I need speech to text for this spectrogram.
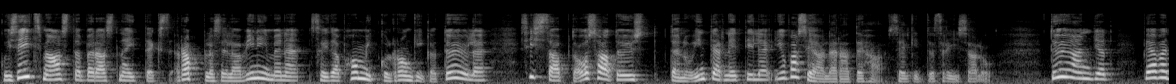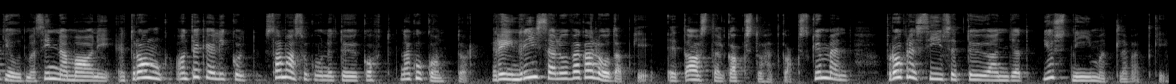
kui seitsme aasta pärast näiteks Raplas elav inimene sõidab hommikul rongiga tööle, siis saab ta osa tööst tänu internetile juba seal ära teha, selgitas Riisalu. tööandjad peavad jõudma sinnamaani, et rong on tegelikult samasugune töökoht nagu kontor. Rein Riisalu väga loodabki, et aastal kaks tuhat kakskümmend progressiivsed tööandjad just nii mõtlevadki.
